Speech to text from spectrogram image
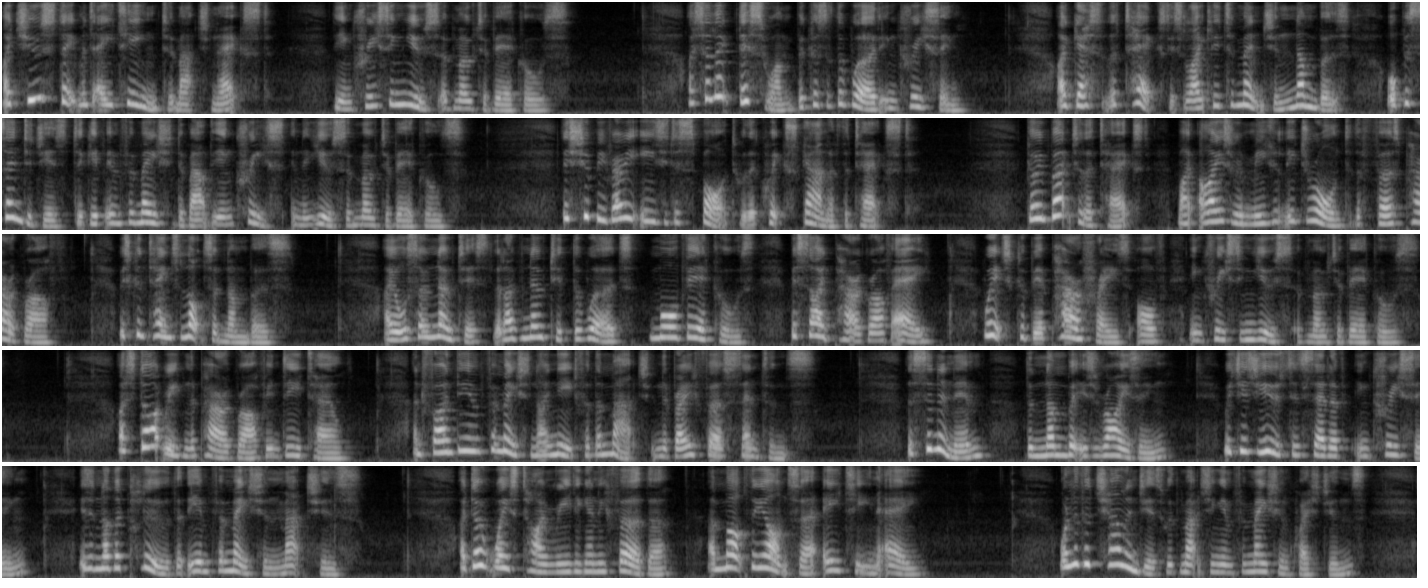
I choose statement 18 to match next, the increasing use of motor vehicles. I select this one because of the word increasing. I guess that the text is likely to mention numbers or percentages to give information about the increase in the use of motor vehicles. This should be very easy to spot with a quick scan of the text. Going back to the text, my eyes are immediately drawn to the first paragraph, which contains lots of numbers. I also notice that I've noted the words more vehicles beside paragraph A, which could be a paraphrase of increasing use of motor vehicles. I start reading the paragraph in detail and find the information I need for the match in the very first sentence. The synonym, the number is rising, which is used instead of increasing, is another clue that the information matches. I don't waste time reading any further and mark the answer 18A. One of the challenges with matching information questions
